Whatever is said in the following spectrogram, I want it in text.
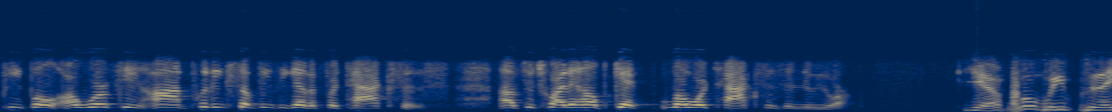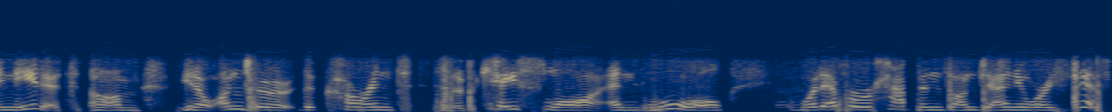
people are working on putting something together for taxes uh, to try to help get lower taxes in New York. Yeah, well, we they need it. Um, you know, under the current sort of case law and rule, whatever happens on January fifth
